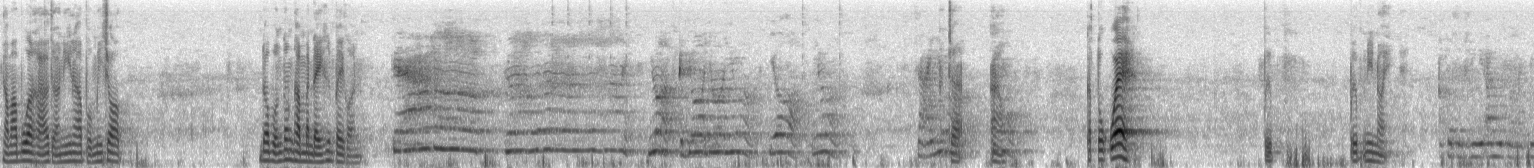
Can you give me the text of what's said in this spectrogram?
อย่ามาบัวขาวแถวนี้นะครับผมไม่ชอบเดี๋ยวผมต้องทำบันไดขึ้นไปก่อน แกย่ อย่อย่อย่อย่อย่อสายย่อจะอ้าวกระตุกเว้ยปึ๊บปึ๊บนี่หน่อยเอาไปสีอันนี้ก่อนดิ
